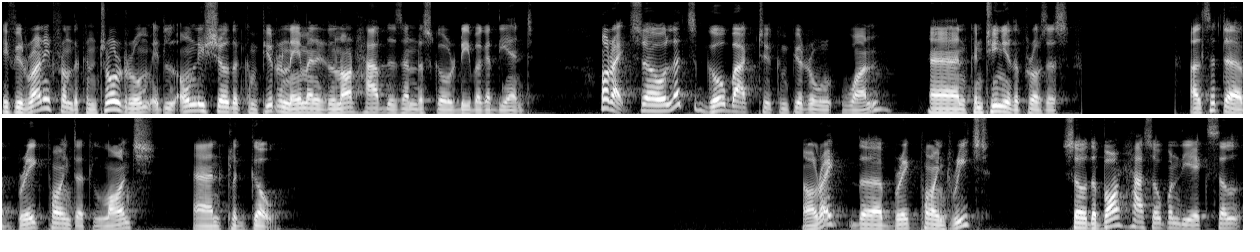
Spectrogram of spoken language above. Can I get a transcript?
If you run it from the control room, it will only show the computer name and it will not have this underscore debug at the end. Alright, so let's go back to computer 1 and continue the process. I'll set a breakpoint at launch and click go. Alright, the breakpoint reached. So the bot has opened the Excel,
